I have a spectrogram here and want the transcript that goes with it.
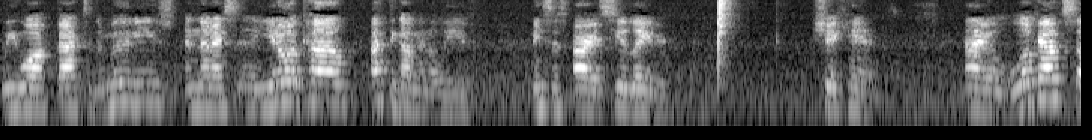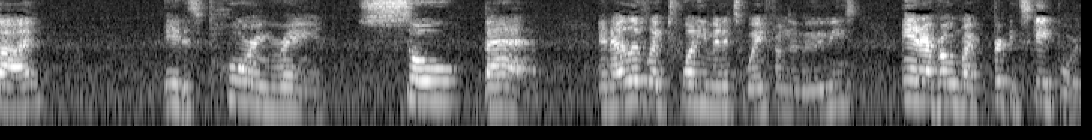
we walk back to the movies. And then I say, you know what, Kyle? I think I'm gonna leave. And he says, all right, see you later. Shake hands. I look outside. It is pouring rain so bad. And I live like 20 minutes away from the movies, and I rode my freaking skateboard.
